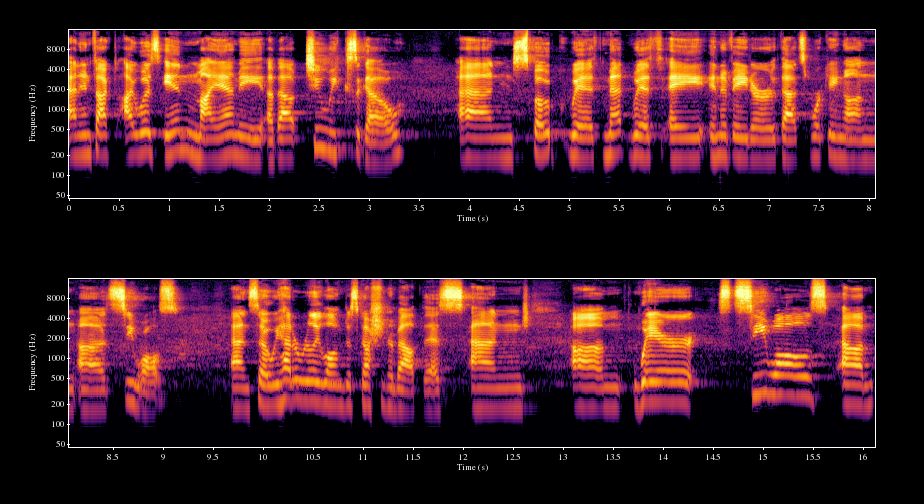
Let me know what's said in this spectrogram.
And in fact, I was in Miami about two weeks ago and spoke with, met with a innovator that's working on uh, seawalls. And so we had a really long discussion about this and um, where seawalls, um,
